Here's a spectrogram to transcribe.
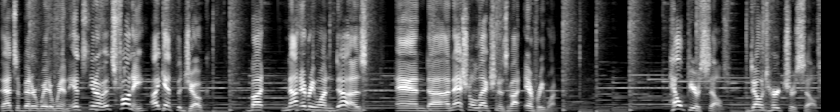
That's a better way to win. It's, you know, it's funny. I get the joke, but not everyone does. And uh, a national election is about everyone. Help yourself. Don't hurt yourself.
